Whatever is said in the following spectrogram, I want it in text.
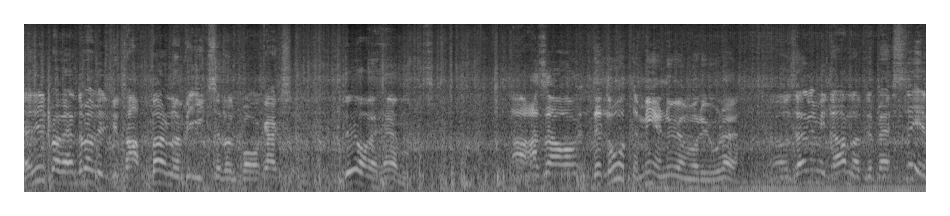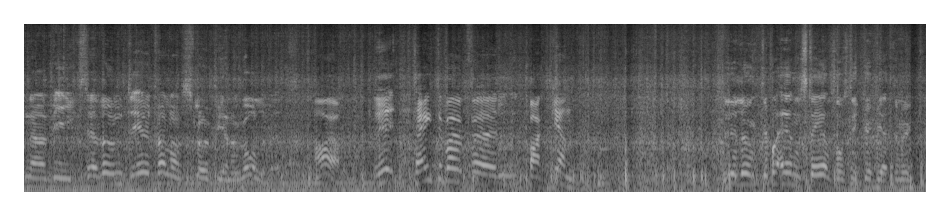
Jag vill bara vänta på att vi ska tappa den och vixa runt bakaxeln. Det har hänt. Ja, alltså, det låter mer nu än vad du gjorde. Och sen är mitt annat, det bästa är när de viker runt, det är ifall de slår upp genom golvet. Ja, ja. Det- Tänk dig bara upp för backen. Det är lugnt, det är bara en sten som sticker upp jättemycket.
